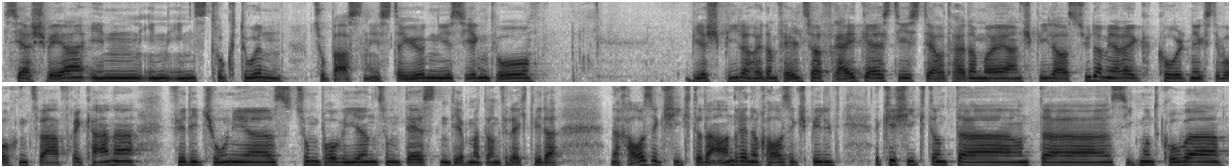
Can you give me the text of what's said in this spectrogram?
sehr schwer in, in, in Strukturen zu passen ist. Der Jürgen ist irgendwo wie ein Spieler halt am Feld so ein Freigeist ist. Der hat heute einmal einen Spieler aus Südamerika geholt, nächste Woche zwei Afrikaner für die Juniors zum Probieren, zum Testen. Die hat man dann vielleicht wieder nach Hause geschickt oder andere nach Hause gespielt, geschickt. Und der, und der Sigmund Gruber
